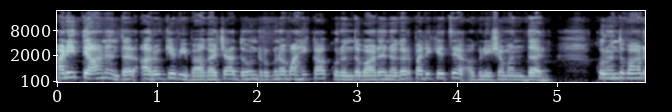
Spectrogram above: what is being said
आणि त्यानंतर आरोग्य विभागाच्या दोन रुग्णवाहिका कुरुंदवाड नगरपालिकेचे अग्निशमन दल कुरुंदवाड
